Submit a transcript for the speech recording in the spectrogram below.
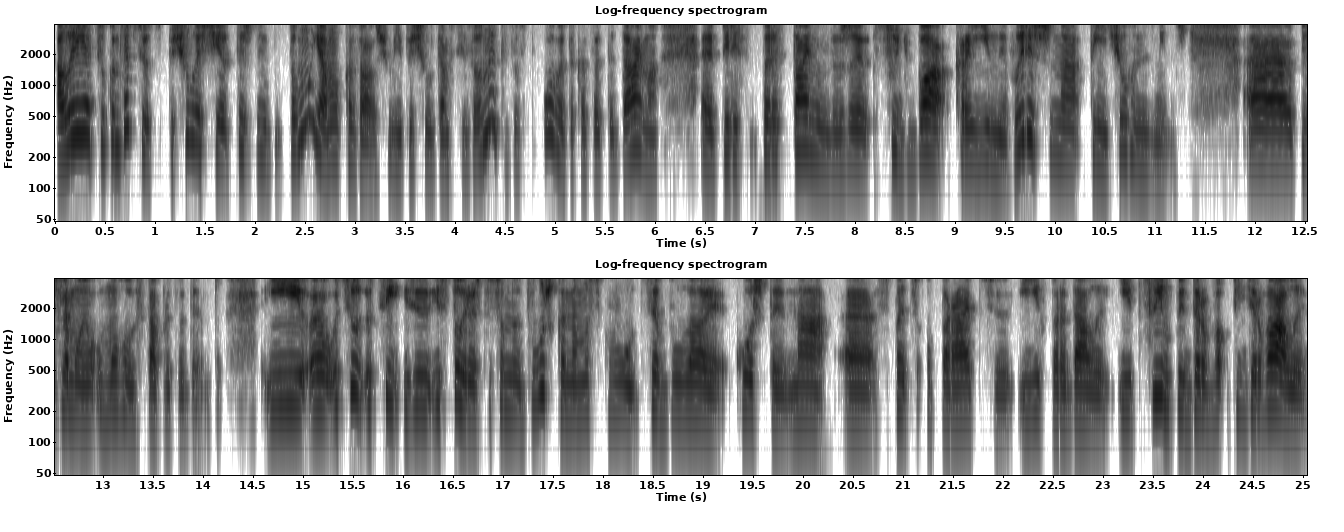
Але я цю концепцію почула ще тиждень тому. Я вам казала, що мені почали там всі дзвонити, заспокоювати, казати, Дайма, е, перестань вже судьба країни вирішена, ти нічого не зміниш е, після мого, мого листа президенту. І оцю оці історії стосовно двушка на Москву, це були кошти на спецоперацію, і їх передали, і цим підірвали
